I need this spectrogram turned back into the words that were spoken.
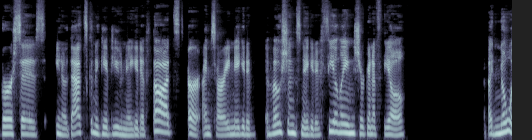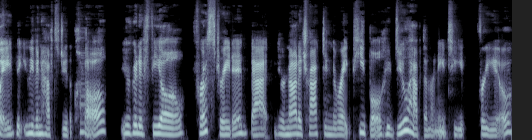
versus, you know, that's going to give you negative thoughts or I'm sorry, negative emotions, negative feelings. You're going to feel annoyed that you even have to do the call. You're going to feel frustrated that you're not attracting the right people who do have the money to for you.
